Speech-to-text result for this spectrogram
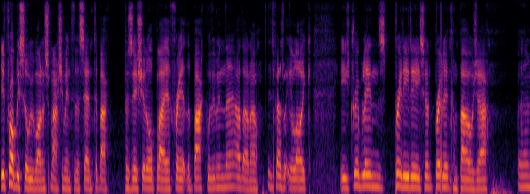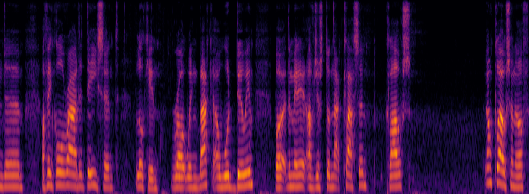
you'd probably sub him on and smash him into the centre back position or play a free at the back with him in there. I don't know. It depends what you like. His dribbling's pretty decent, brilliant composure, and um, I think all round a decent looking right wing back. I would do him, but at the minute I've just done that Klaassen, close. Not close enough.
